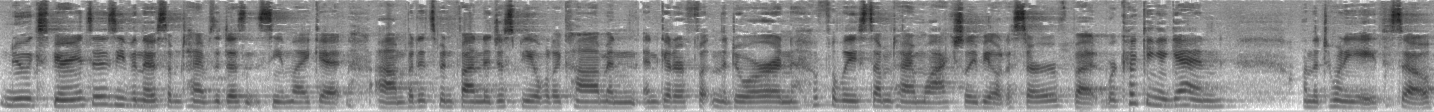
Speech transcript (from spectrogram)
new experiences, even though sometimes it doesn't seem like it. Um, but it's been fun to just be able to come and, and get our foot in the door, and hopefully sometime we'll actually be able to serve. But we're cooking again on the 28th. So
